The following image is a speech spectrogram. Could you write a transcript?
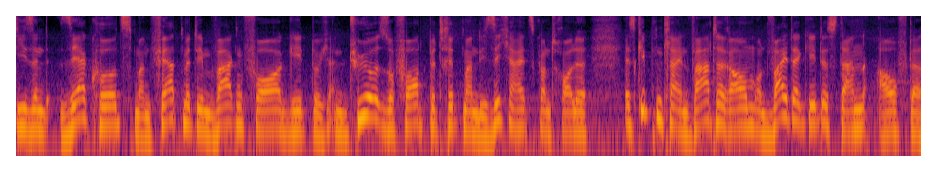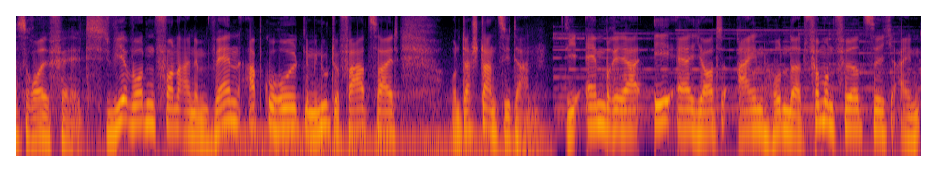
die sind sehr kurz. Man fährt mit dem Wagen vor, geht durch eine Tür, sofort betritt man die Sicherheitskontrolle. Es gibt einen kleinen Warteraum und weiter geht es es dann auf das Rollfeld. Wir wurden von einem Van abgeholt, eine Minute Fahrzeit und da stand sie dann. Die Embraer ERJ 145, ein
